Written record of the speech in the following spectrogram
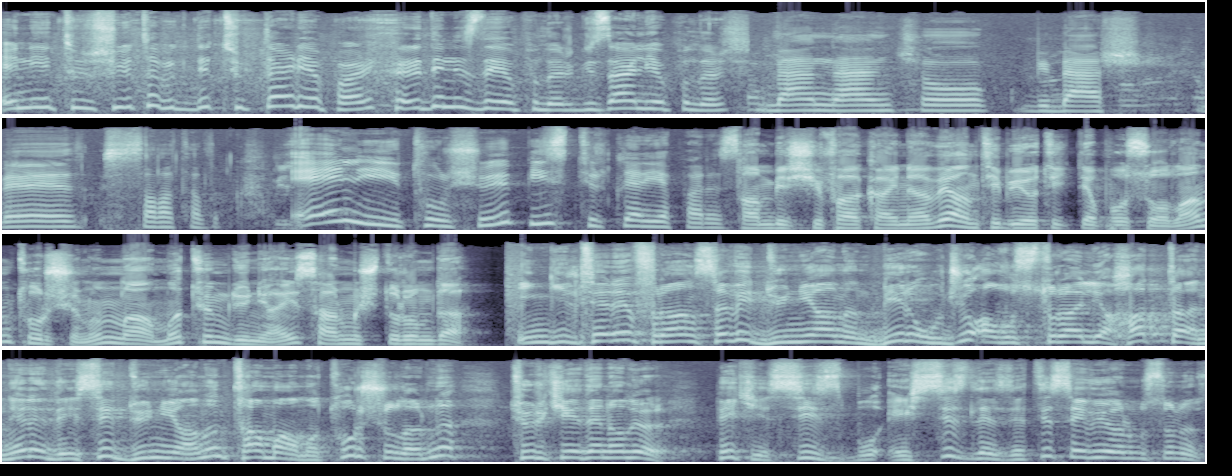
En iyi turşuyu tabii ki de Türkler yapar. Karadeniz'de yapılır, güzel yapılır. Benden çok biber ve salatalık. En iyi turşuyu biz Türkler yaparız. Tam bir şifa kaynağı ve antibiyotik deposu olan turşunun namı tüm dünyayı sarmış durumda. İngiltere, Fransa ve dünyanın bir ucu Avustralya hatta neredeyse dünyanın tamamı turşularını Türkiye'den alıyor. Peki siz bu eşsiz lezzeti seviyor musunuz?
